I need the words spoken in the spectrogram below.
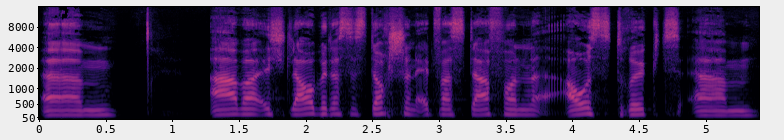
Ähm, aber ich glaube, dass es doch schon etwas davon ausdrückt, ähm,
